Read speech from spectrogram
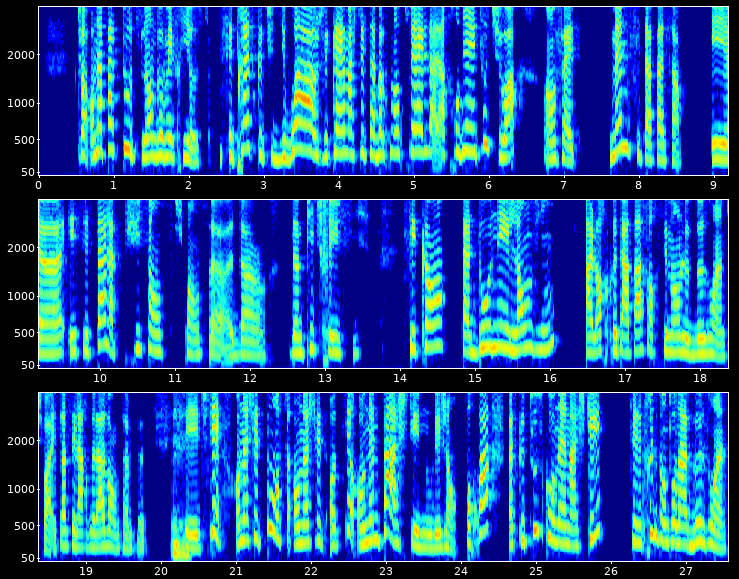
tu vois, on n'a pas toute l'endométriose. C'est presque, tu te dis, waouh, je vais quand même acheter sa box menstruelle, ça a l'air trop bien et tout, tu vois, en fait, même si tu n'as pas ça. Et, euh, et c'est ça la puissance, je pense, euh, d'un pitch réussi. C'est quand tu as donné l'envie alors que tu n'as pas forcément le besoin, tu vois. Et ça, c'est l'art de la vente un peu. Mmh. C'est, tu sais, on achète tout, on, achète, tu sais, on n'aime pas acheter, nous, les gens. Pourquoi? Parce que tout ce qu'on aime acheter, c'est les trucs dont on a besoin.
